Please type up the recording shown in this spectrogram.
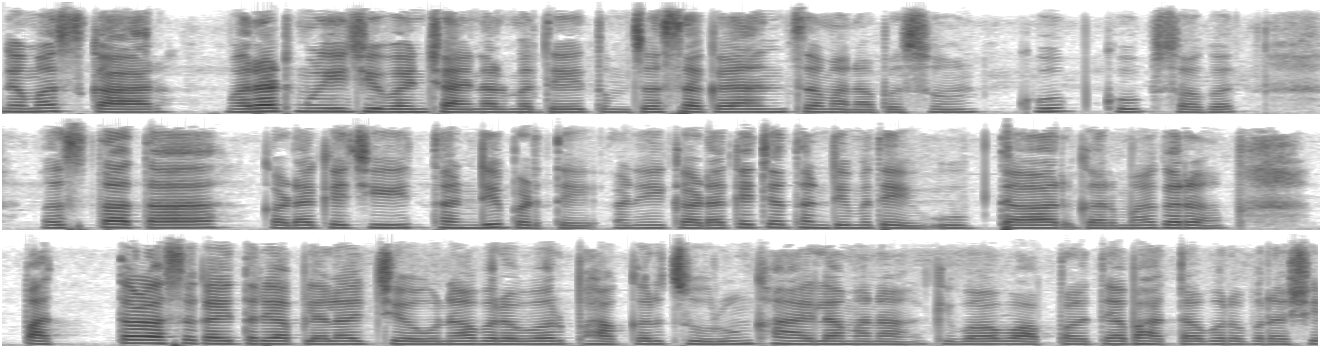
नमस्कार. मराठमोळी जीवन चॅनलमध्ये तुमचं सगळ्यांचं मनापासून खूप खूप स्वागत. असतं आता कडाक्याची थंडी पडते आणि कडाक्याच्या थंडीमध्ये उबदार गरमागरम पातळ असं काहीतरी आपल्याला जेवणाबरोबर भाकर चुरून खायला म्हणा किंवा वापरत्या भाताबरोबर अशी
